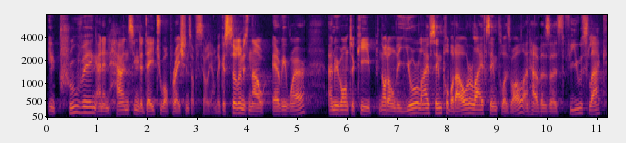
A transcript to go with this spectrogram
improving and enhancing the day two operations of Cilium because Cilium is now everywhere and we want to keep not only your life simple, but our life simple as well and have as, as few Slack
